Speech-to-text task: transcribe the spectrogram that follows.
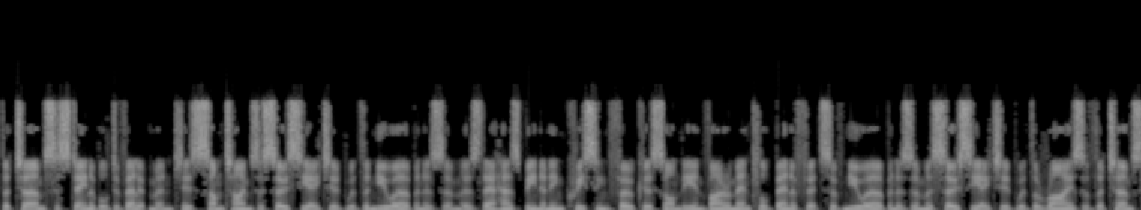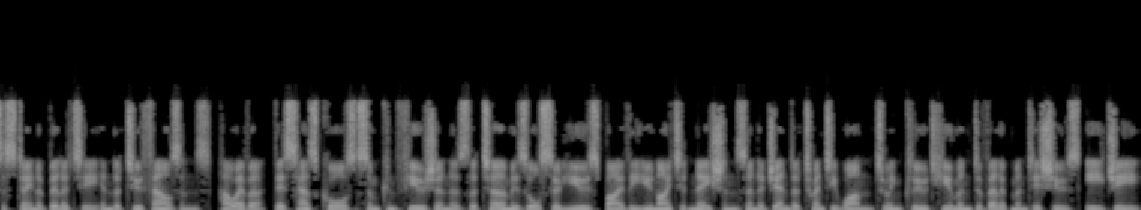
The term sustainable development is sometimes associated with the new urbanism as there has been an increasing focus on the environmental benefits of new urbanism associated with the rise of the term sustainability in the 2000s, however, this has caused some confusion as the term is also used by the United Nations and Agenda 21 to include human development issues e.g.,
